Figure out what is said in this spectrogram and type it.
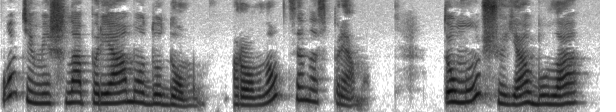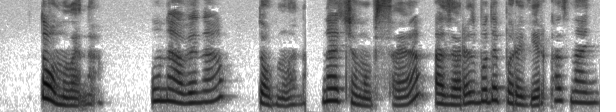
потім йшла прямо додому. Ровно це в нас прямо. Тому що я була втомлена. Унавина втомлена. На цьому все, а зараз буде перевірка знань.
